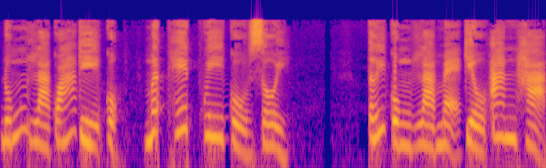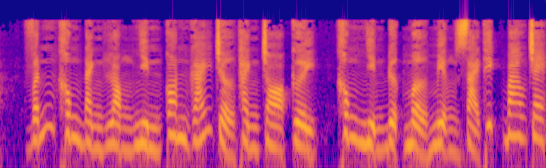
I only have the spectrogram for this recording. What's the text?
Đúng là quá kỳ cục, mất hết quy củ rồi. Tới cùng là mẹ Kiều An Hạ, vẫn không đành lòng nhìn con gái trở thành trò cười, không nhìn được mở miệng giải thích bao che.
